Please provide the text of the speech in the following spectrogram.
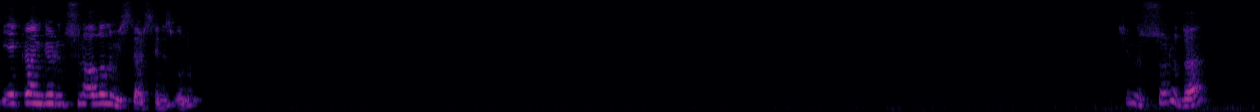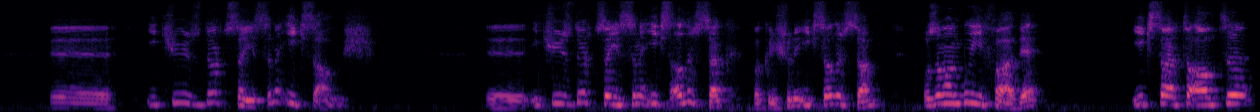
Bir ekran görüntüsünü alalım isterseniz bunun. Şimdi soruda e, 204 sayısını x almış. E, 204 sayısını x alırsak, bakın şunu x alırsam o zaman bu ifade x artı 6,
